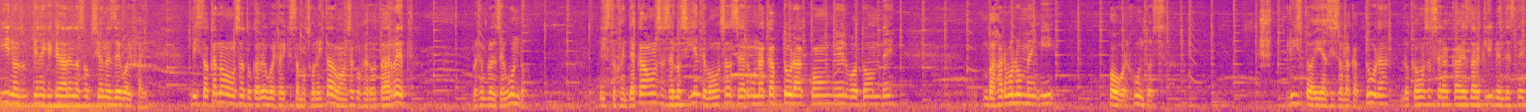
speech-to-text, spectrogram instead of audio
y nos tiene que quedar en las opciones de Wi-Fi. Listo, acá no vamos a tocar el Wi-Fi que estamos conectados, vamos a coger otra red. Por ejemplo el segundo. Listo gente, acá vamos a hacer lo siguiente, vamos a hacer una captura con el botón de bajar volumen y power juntos listo ahí así hizo la captura. Lo que vamos a hacer acá es dar clic en este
